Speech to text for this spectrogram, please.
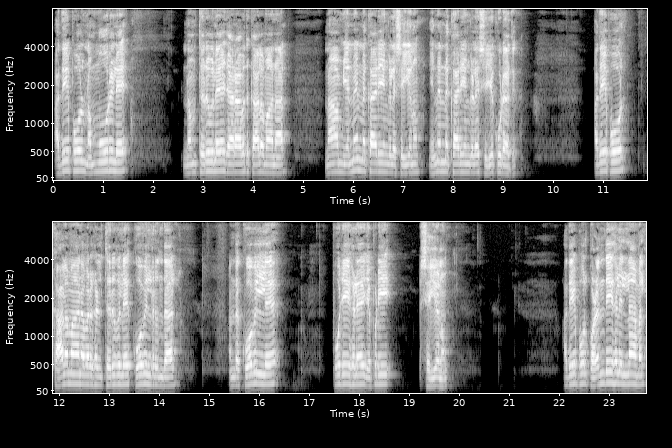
அதேபோல் நம்மூரிலே நம் தெருவில் யாராவது காலமானால் நாம் என்னென்ன காரியங்களை செய்யணும் என்னென்ன காரியங்களை செய்யக்கூடாது. அதேபோல் காலமானவர்கள் தெருவில் கோவில் இருந்தால் அந்த கோவிலில் பூஜைகளை எப்படி செய்யணும்? அதேபோல் குழந்தைகள் இல்லாமல்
